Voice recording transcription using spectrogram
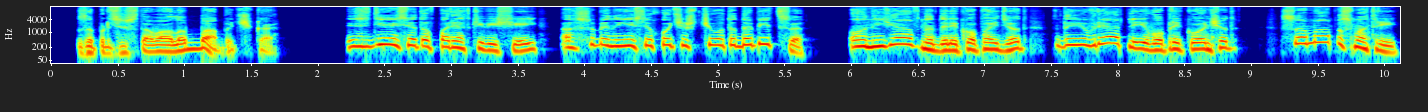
— запротестовала бабочка. Здесь это в порядке вещей, особенно если хочешь чего-то добиться. Он явно далеко пойдет, да и вряд ли его прикончат. Сама посмотри».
